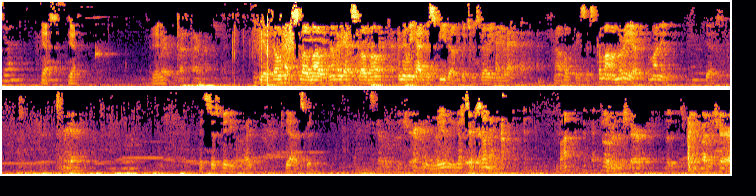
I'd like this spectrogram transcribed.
John? Yes, yeah. Ready? That's. Yeah, don't have slow mo. Remember we had slow mo, and then we had the speed up, which was very weird. Now hopefully it says, "Come on, Maria, come on in." Yes, Maria? it's just video, right? Yeah, that's good. It's got a little bit of chair. Hey, Maria, you got some sun. What? A little bit of the chair, the framed by the chair.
